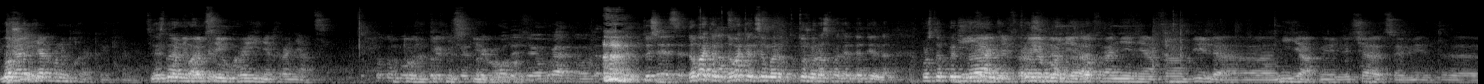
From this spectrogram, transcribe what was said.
Машини- Як, як вони в Харкові храняться? Не знаю, вони по Харків. всій Україні храняться. Потом Тоже будут технический приходить вопрос. и обратно вот это. То есть 10, давайте, 15, давайте це ми теж розглядати отдельно. Просто питання Ніякі требування до розглядати. хранення автомобіля е, ніяк не відрізняються від е,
